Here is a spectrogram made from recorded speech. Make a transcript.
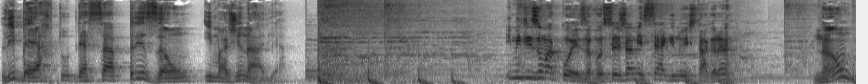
liberto dessa prisão imaginária. E me diz uma coisa, você já me segue no Instagram? Não?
